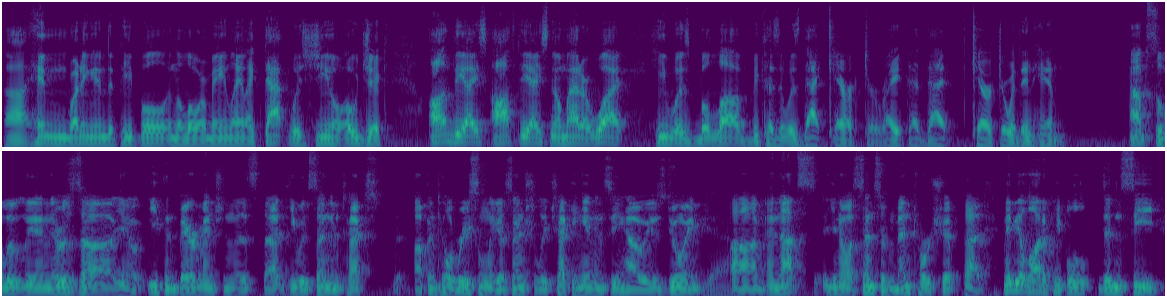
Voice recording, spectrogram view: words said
uh, him running into people in the lower mainland, like that was Gino Odjick on the ice, off the ice, no matter what, he was beloved because it was that character, right? That that character within him. Absolutely, and there was, uh, you know, Ethan Bear mentioned this that he would send him texts up until recently, essentially checking in and seeing how he was doing, yeah. um, and that's you know a sense of mentorship that maybe a lot of people didn't see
